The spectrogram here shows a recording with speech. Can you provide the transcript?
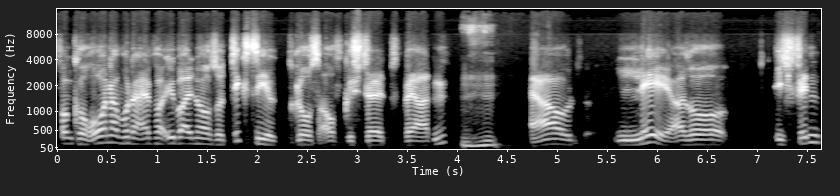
von Corona, wo da einfach überall nur noch so Dixie-Klos aufgestellt werden. Ja, und nee, also ich finde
